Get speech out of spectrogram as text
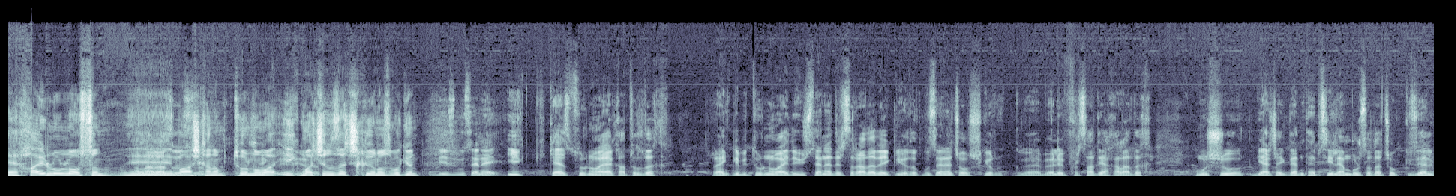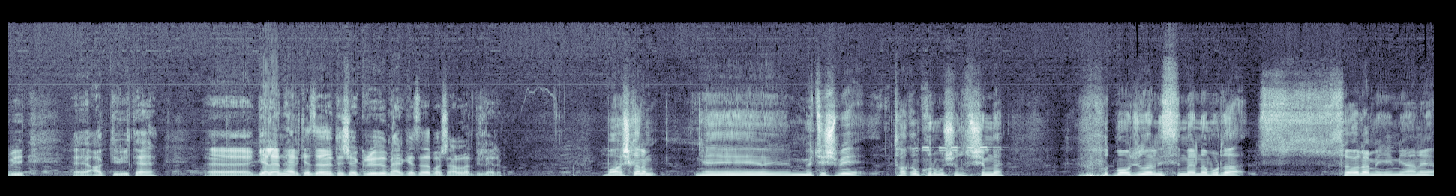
E, hayırlı uğurlu olsun, e, Allah razı olsun. başkanım. Turnuva Teşekkür ilk ediyoruz. maçınıza çıkıyorsunuz bugün. Biz bu sene ilk kez turnuvaya katıldık. Renkli bir turnuvaydı. 3 senedir sırada bekliyorduk. Bu sene çok şükür e, böyle bir fırsat yakaladık. Muşu gerçekten temsilen Bursa'da çok güzel bir e, aktivite. E, gelen herkese de teşekkür ediyorum. Herkese de başarılar dilerim. Başkanım e, müthiş bir takım kurmuşsunuz. Şimdi futbolcuların isimlerini burada söylemeyeyim. Yani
